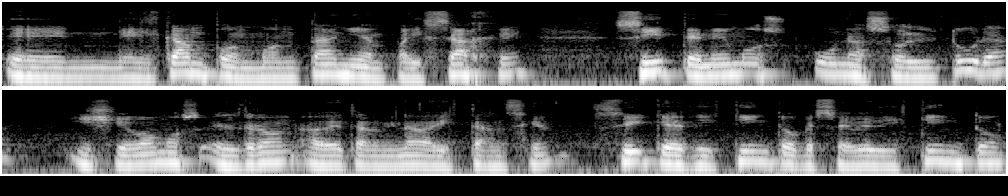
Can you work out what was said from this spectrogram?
en el campo, en montaña, en paisaje, si tenemos una soltura y llevamos el dron a determinada distancia. Sí que es distinto, que se ve distinto,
